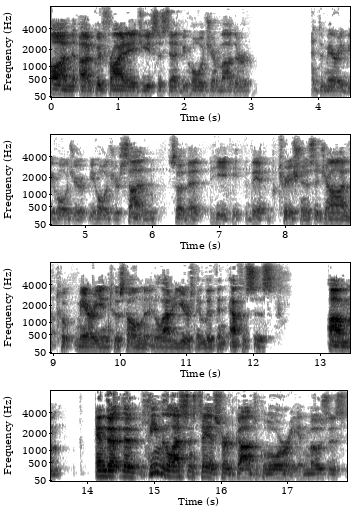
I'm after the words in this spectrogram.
on uh, Good Friday, Jesus said, Behold your mother, and to Mary, behold your behold your son, so that he the tradition is that John took Mary into his home in the latter years. They lived in Ephesus. Um, and the, the theme of the lesson today is sort of God's glory, and Moses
